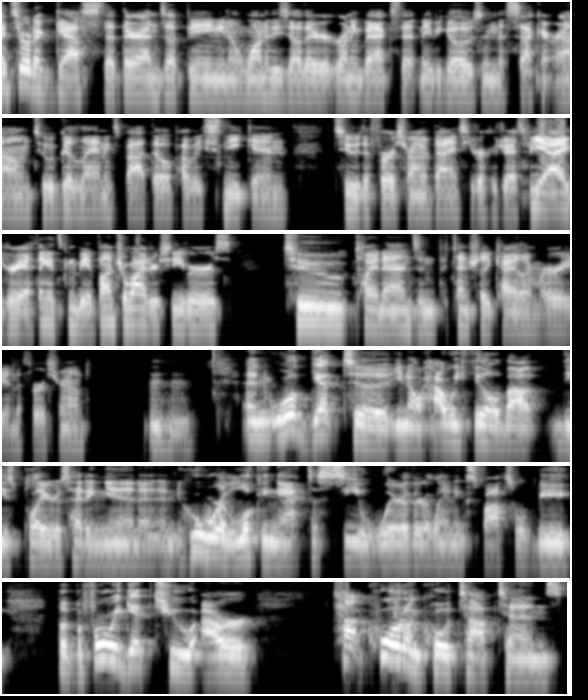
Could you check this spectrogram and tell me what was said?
I'd sort of guess that there ends up being, you know, one of these other running backs that maybe goes in the second round to a good landing spot that will probably sneak in to the first round of Dynasty Rookie Drafts. But yeah, I agree. I think it's going to be a bunch of wide receivers, two tight ends, and potentially Kyler Murray in the first round. Mm-hmm. And we'll get to you know how we feel about these players heading in and, and who we're looking at to see where their landing spots will be. But before we get to our top quote unquote top tens,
